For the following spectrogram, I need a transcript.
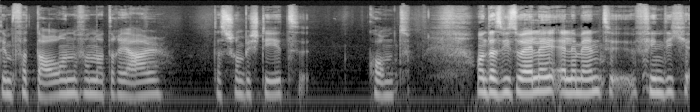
dem Verdauen von Material, das schon besteht, kommt. Und das visuelle Element finde ich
